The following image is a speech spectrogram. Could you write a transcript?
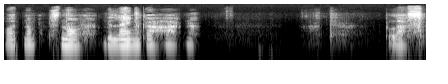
От нам знов біленька, гарна. От. Клас.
